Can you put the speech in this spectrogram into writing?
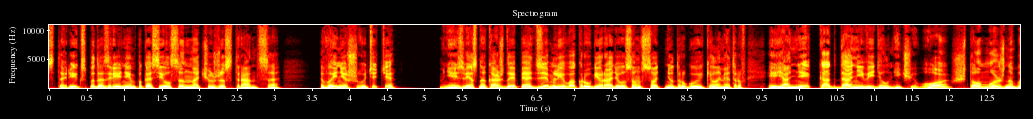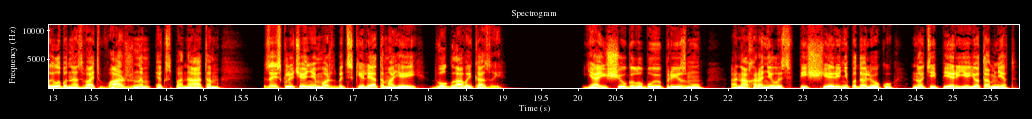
Старик с подозрением покосился на чужестранца. «Вы не шутите? Мне известно каждые пять земли в округе радиусом в сотню-другую километров, и я никогда не видел ничего, что можно было бы назвать важным экспонатом, за исключением, может быть, скелета моей двуглавой козы. Я ищу голубую призму, она хранилась в пещере неподалеку, но теперь ее там нет.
